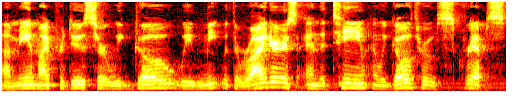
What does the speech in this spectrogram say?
uh, me and my producer we go, we meet with the writers and the team, and we go through scripts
